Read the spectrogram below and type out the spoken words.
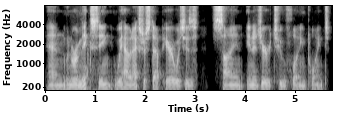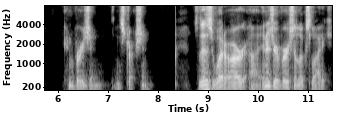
And when we're mixing, we have an extra step here, which is sign integer to floating point conversion instruction. So this is what our uh, integer version looks like.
